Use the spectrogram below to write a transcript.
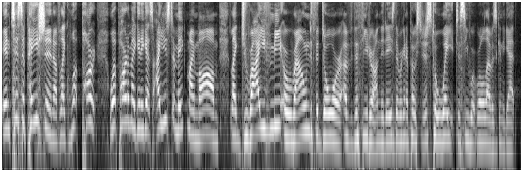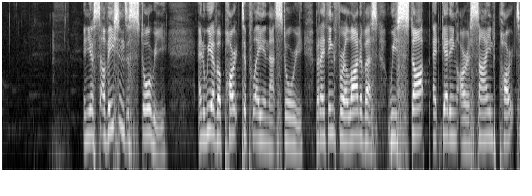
anticipation of like what part what part am I going to get? So I used to make my mom like drive me around the door of the theater on the days that we're going to post it just to wait to see what role I was going to get. And you know, salvation's a story, and we have a part to play in that story. But I think for a lot of us, we stop at getting our assigned part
